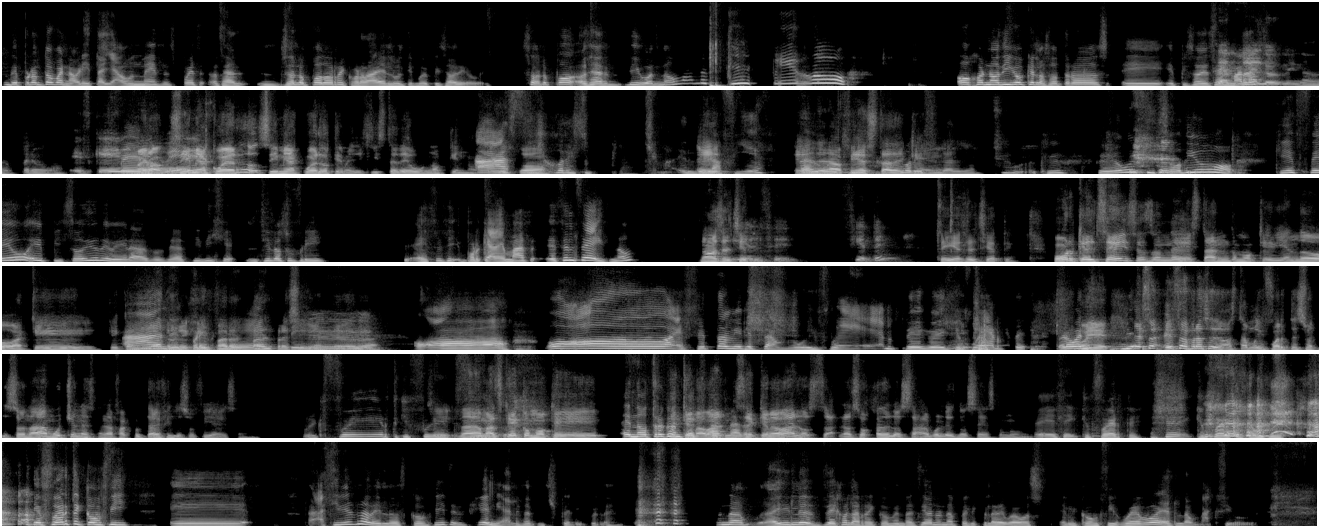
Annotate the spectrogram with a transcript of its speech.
de pronto, bueno, ahorita ya un mes después, o sea, solo puedo recordar el último episodio, güey. Solo puedo, o sea, digo, no mames, ¿qué pedo? Ojo, no digo que los otros eh, episodios sean sean malos. malos ni nada, pero es que Pero- Bueno, no sí me acuerdo, sí me acuerdo que me dijiste de uno que no te Ah, sí, hijo de su pinche ma- el de Eh, la fiesta. El de la fiesta de Kendall. Qué feo episodio, qué feo episodio de veras. O sea, sí dije, sí lo sufrí. Ese sí, porque además es el 6, ¿no? No, es el Sí, 7. el se- ¿Siete? Sí, es el 7. Porque el 6 es donde están como que viendo a qué, qué Ah, candidato del elegir para, para el presidente. presidente, ¿verdad? ¡Oh! ¡Oh! Ese también está muy fuerte, güey, qué fuerte. Pero bueno, Oye, esa, esa frase de "Ah, está muy fuerte, sonaba mucho en la, en la facultad de filosofía esa. qué fuerte, qué Sí, fuerte. nada más que como que En otro se contexto, quemaban, claro. se quemaban los- las hojas de los árboles, no sé, es como... Eh, sí, qué fuerte. Qué fuerte, Confi. Qué fuerte, Confi. Eh, así la de los confis, es genial esa pinche película. Una, ahí les dejo la recomendación, una película de huevos, el confi huevo es lo máximo.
